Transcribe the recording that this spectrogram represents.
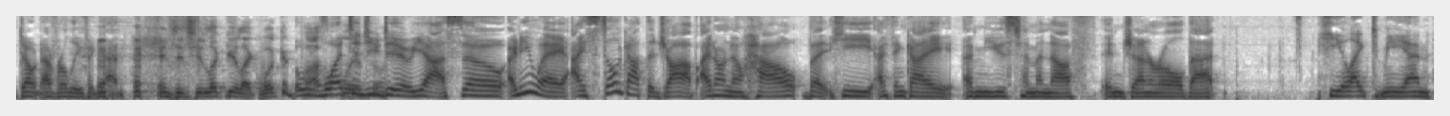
Don't ever leave again. and did she look at you like, What could possibly What did you do? Yeah. So anyway, I still got the job. I don't know how, but he, I think I amused him enough in general that he liked me. And,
